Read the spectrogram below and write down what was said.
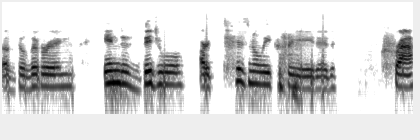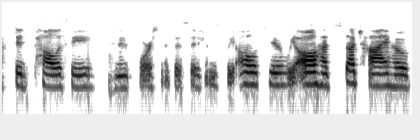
of delivering individual, artisanally created crafted policy and enforcement decisions. We all do. We all have such high hopes.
